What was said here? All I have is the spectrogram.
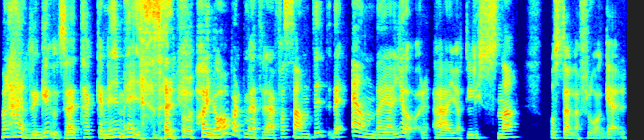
men herregud, så här, tackar ni mig? Så här, har jag varit med till det här? Fast samtidigt, det enda jag gör är ju att lyssna och ställa frågor.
